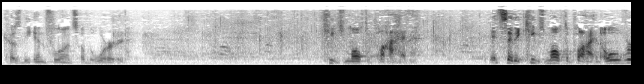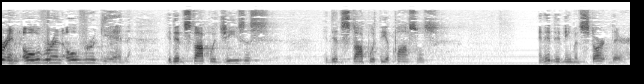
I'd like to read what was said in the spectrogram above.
Because the influence of the word keeps multiplying. It said it keeps multiplying over and over and over again. It didn't stop with Jesus. It didn't stop with the apostles. And it didn't even start there.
